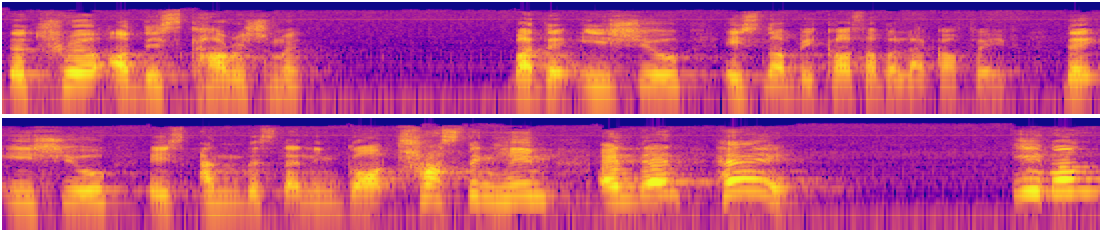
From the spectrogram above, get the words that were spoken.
the trail of discouragement. But the issue is not because of a lack of faith. The issue is understanding God, trusting Him, and then, hey, even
